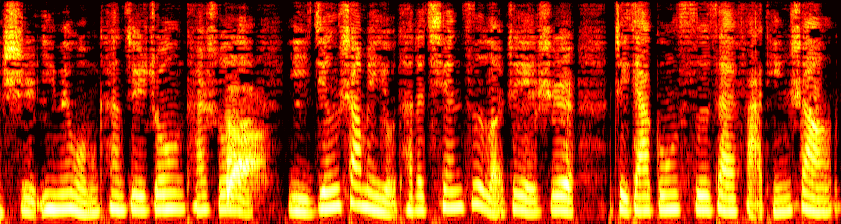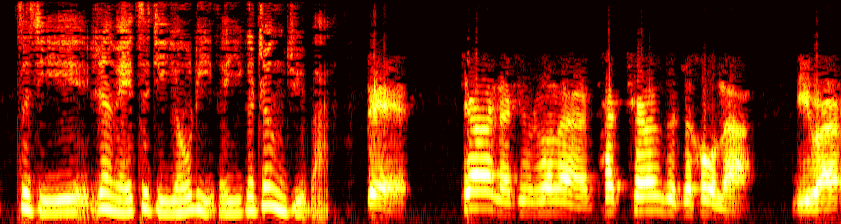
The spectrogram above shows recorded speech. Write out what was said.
是因为我们看最终他说了，已经上面有他的签字了，这也是这家公司在法庭上自己认为自己有理的一个证据吧？对。第二呢，就是说呢，他签完字之后呢，里边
